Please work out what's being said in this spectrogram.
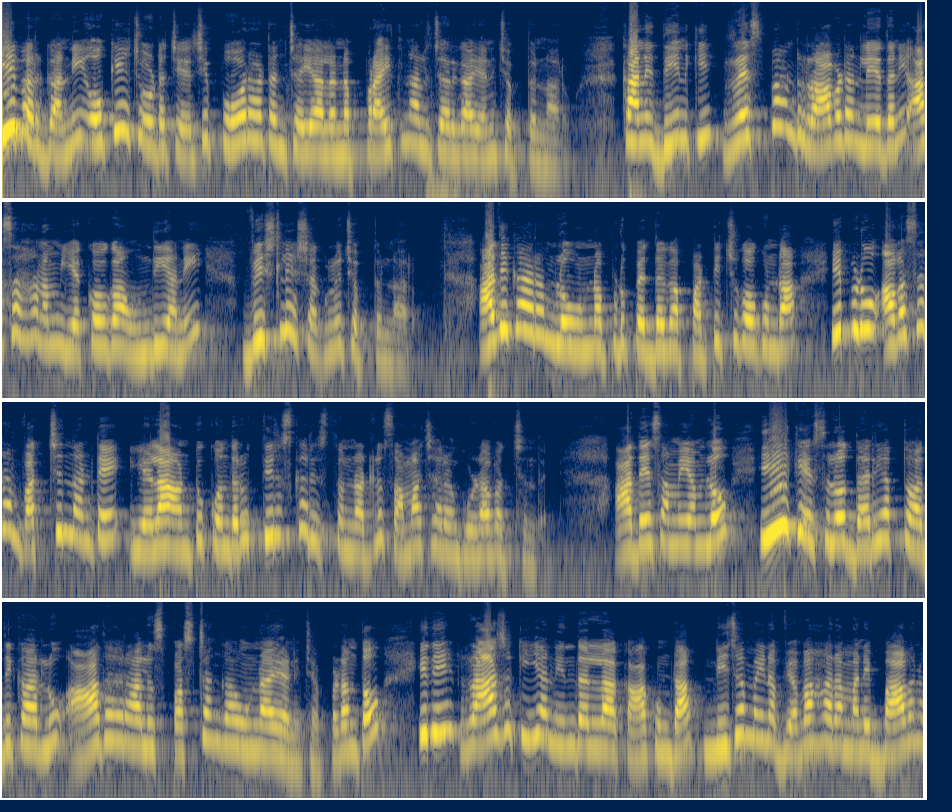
ఈ వర్గాన్ని ఒకే చోట చేర్చి పోరాటం చేయాలన్న ప్రయత్నాలు జరిగాయని చెప్తున్నారు. కానీ దీనికి రెస్పాండ్ రావడం లేదని అసహనం ఎక్కువగా ఉంది అని విశ్లేషకులు చెప్తున్నారు. అధికారంలో ఉన్నప్పుడు పెద్దగా పట్టించుకోకుండా ఇప్పుడు అవసరం వచ్చిందంటే ఎలా అంటూ కొందరు తిరస్కరిస్తున్నట్లు సమాచారం కూడా వచ్చింది. అదే సమయంలో ఈ కేసులో దర్యాప్తు అధికారులు ఆధారాలు స్పష్టంగా ఉన్నాయని చెప్పడంతో ఇది రాజకీయ నిందల్లా కాకుండా నిజమైన వ్యవహారం అనే భావన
